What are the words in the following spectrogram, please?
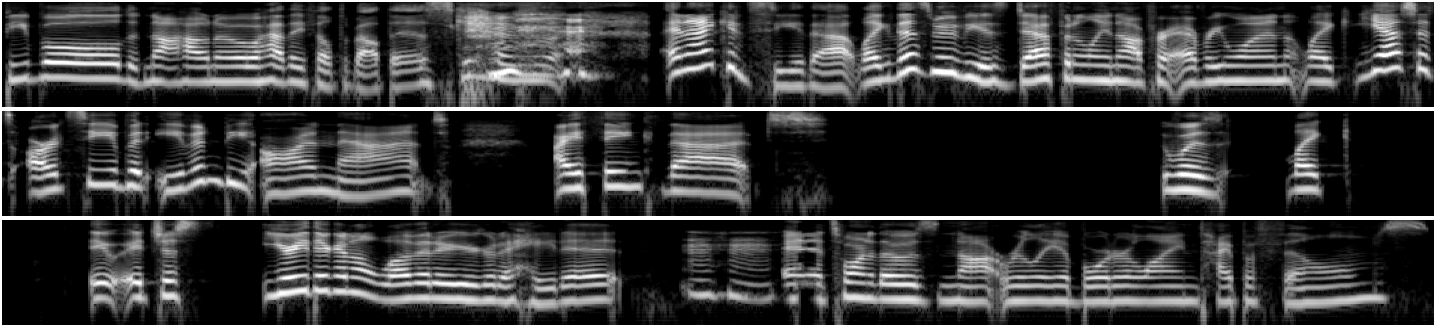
people did not know how they felt about this And I can see that. Like this movie is definitely not for everyone. Like yes, it's artsy, but even beyond that, I think that it was like it, it just you're either going to love it or you're going to hate it. mm-hmm. And it's one of those not really a borderline type of films.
